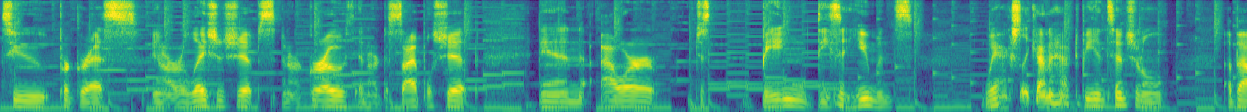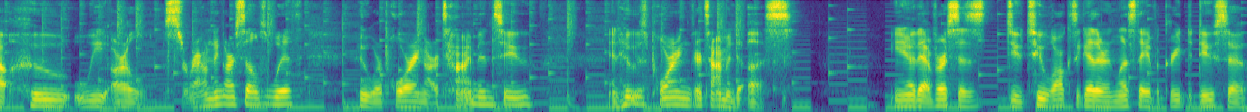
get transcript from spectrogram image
to progress in our relationships, in our growth, in our discipleship, in our just being decent humans, we actually kind of have to be intentional about who we are surrounding ourselves with, who we're pouring our time into, and who's pouring their time into us. You know, that verse says, Do two walk together unless they have agreed to do so?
